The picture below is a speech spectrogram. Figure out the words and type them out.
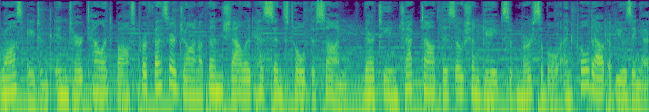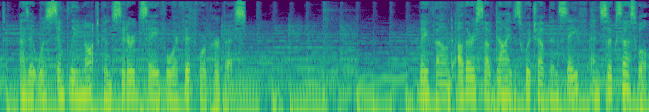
Ross agent Inter-Talent boss Professor Jonathan Shalit has since told The Sun, their team checked out this OceanGate submersible and pulled out of using it, as it was simply not considered safe or fit for purpose. They found other sub-dives which have been safe and successful,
